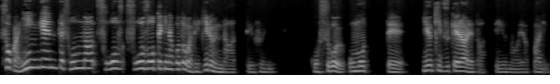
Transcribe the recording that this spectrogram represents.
そうか、人間ってそんな創創造的なことができるんだっていうふうに、こうすごい思って勇気づけられたっていうのはやっぱり、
